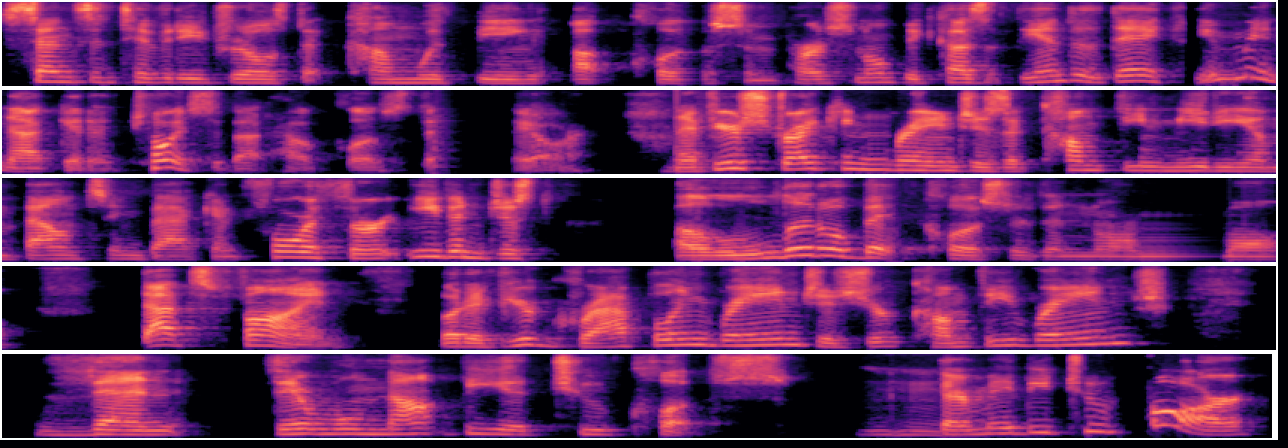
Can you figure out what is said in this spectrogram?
sensitivity drills that come with being up close and personal because at the end of the day, you may not get a choice about how close they are. And if your striking range is a comfy medium bouncing back and forth, or even just a little bit closer than normal, that's fine. But if your grappling range is your comfy range, then there will not be a too close. Mm-hmm. There may be too far,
